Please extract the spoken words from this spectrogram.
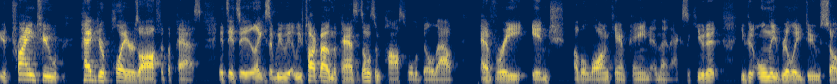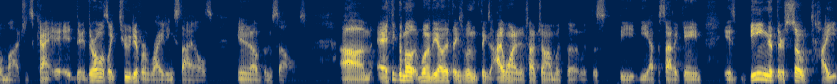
you're trying to head your players off at the pass it's it's it, like I said, we we've talked about in the past. It's almost impossible to build out every inch of a long campaign and then execute it. You can only really do so much. It's kind of it, they're, almost like two different writing styles in and of themselves. Um, and I think the mo- one of the other things, one of the things I wanted to touch on with the with this the the episodic game is being that they're so tight.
